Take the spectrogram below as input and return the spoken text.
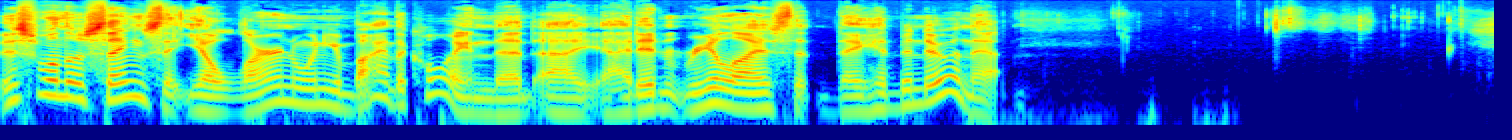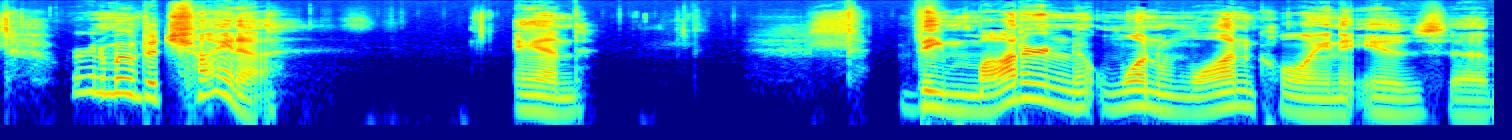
this is one of those things that you'll learn when you buy the coin that I, I didn't realize that they had been doing that. We're going to move to China. And the modern one yuan coin is uh,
